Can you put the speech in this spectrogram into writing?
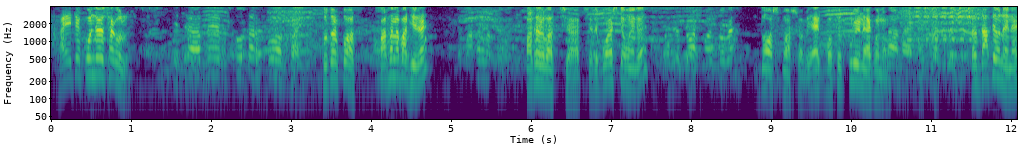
ভাই, এটা কোন জায়গার ছাগল? এটা আপনার তোতার পথ ভাই। তোতার পথ পাঠানা পাঠিয়ে রে পাঠার বাচ্চা আচ্ছা এটা বয়স কেমন এটা? দশ মাস হবে। এক বছর পুরে না এখনও দাঁতেও নেই না?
